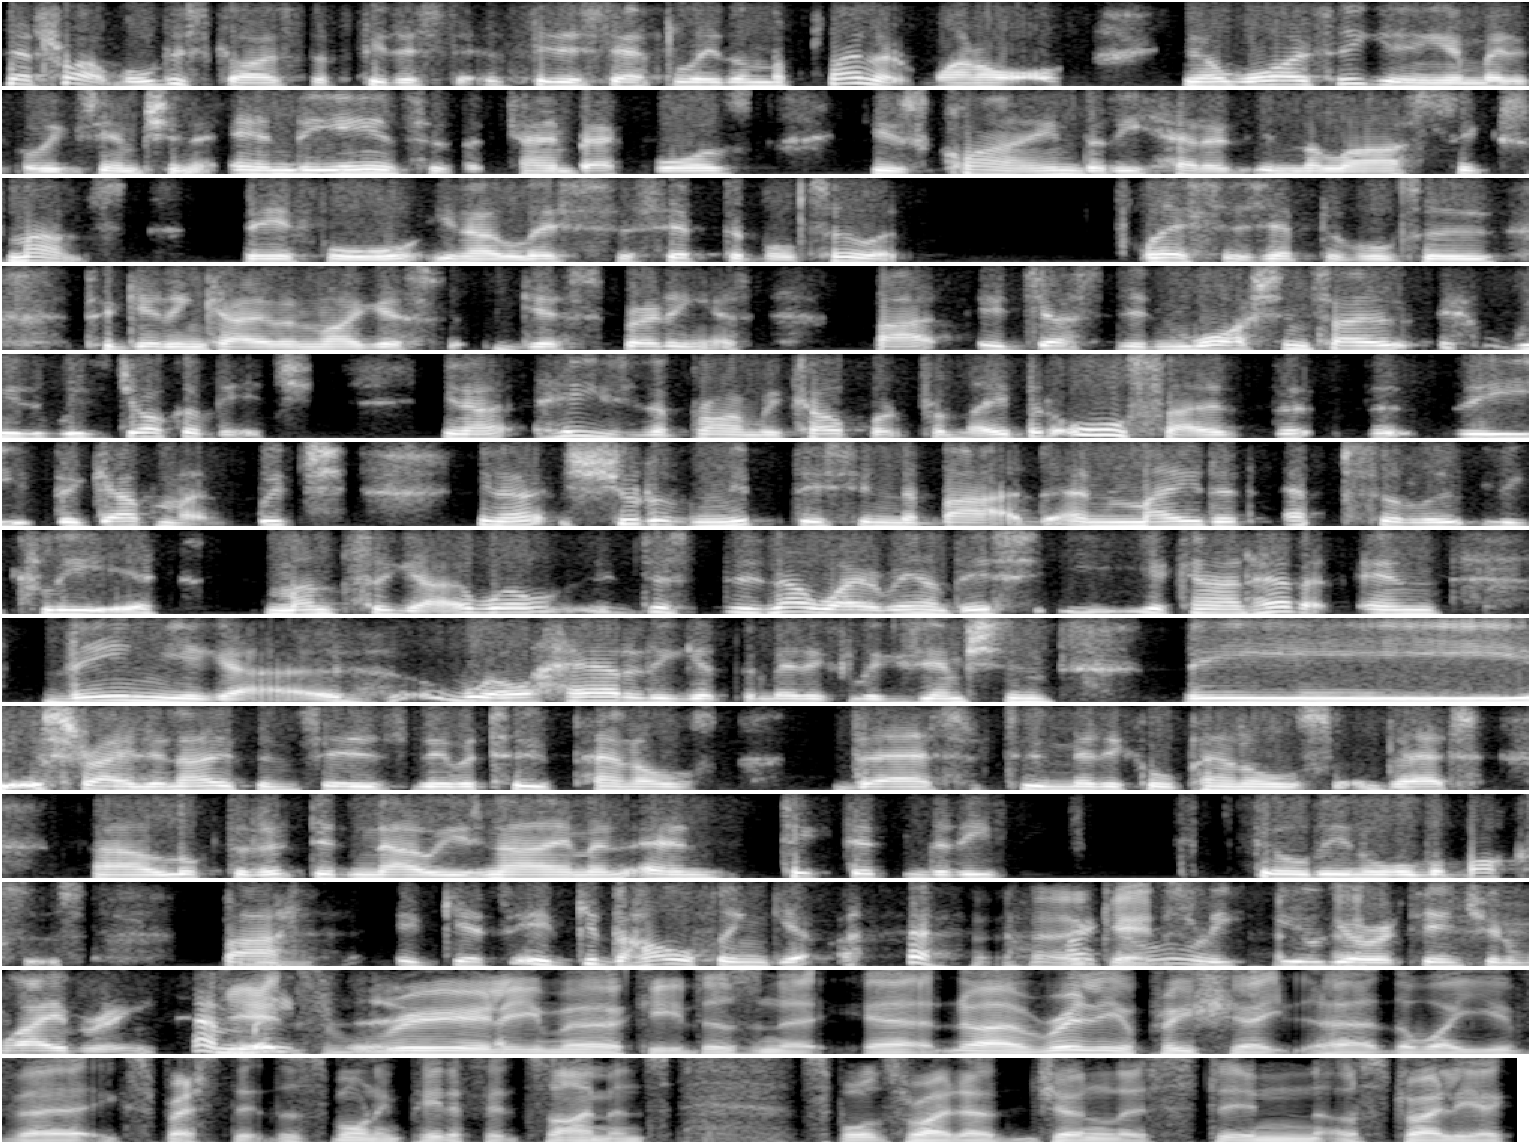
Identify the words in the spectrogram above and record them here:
That's right. Well, this guy's the fittest fittest athlete on the planet, one of. You know, why is he getting a medical exemption? And the answer that came back was his claim that he had it in the last six months, therefore, you know, less susceptible to it less susceptible to, to getting COVID and I guess guess spreading it. But it just didn't wash. And so with with Djokovic, you know, he's the primary culprit for me, but also the, the, the, the, government, which, you know, should have nipped this in the bud and made it absolutely clear months ago. Well, just there's no way around this. You can't have it. And then you go, well, how did he get the medical exemption? The Australian Open says there were two panels that two medical panels that uh, looked at it, didn't know his name, and, and ticked it, and that he filled in all the boxes. But mm. it gets it get the whole thing get. I can really feel your attention wavering. It gets really murky, doesn't it? Yeah, no, I really appreciate uh, the way you've uh, expressed it this morning, Peter Fitzsimons, sports writer, journalist in Australia.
